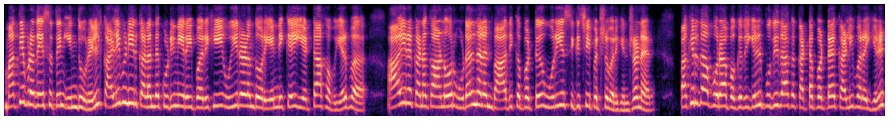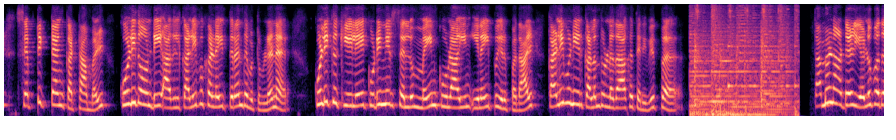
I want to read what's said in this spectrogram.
மத்திய பிரதேசத்தின் இந்தூரில் கழிவுநீர் கலந்த குடிநீரை பருகி உயிரிழந்தோர் எண்ணிக்கை எட்டாக உயர்வு. ஆயிரக்கணக்கானோர் உடல்நலன் பாதிக்கப்பட்டு உரிய சிகிச்சை பெற்று வருகின்றனர். பகிர்தாபுரா பகுதியில் புதிதாக கட்டப்பட்ட கழிவறையில் செப்டிக் டேங்க் கட்டாமல் குழி தோண்டி அதில் கழிவுகளை திறந்துவிட்டுள்ளனர் குழிக்கு கீழே குடிநீர் செல்லும் மெயின் குழாயின் இணைப்பு இருப்பதால் கழிவுநீர் கலந்துள்ளதாக தெரிவிப்பு. தமிழ்நாட்டில் எழுபது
